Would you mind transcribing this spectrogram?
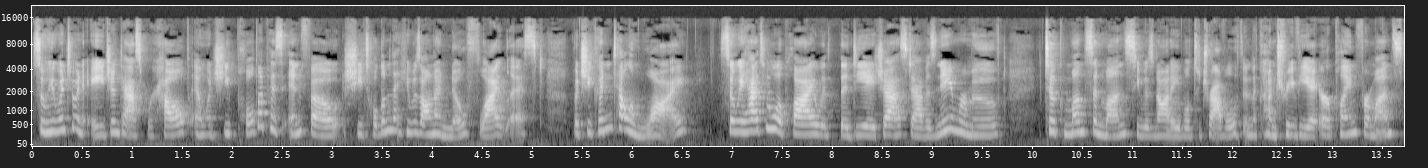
So he went to an agent to ask for help. And when she pulled up his info, she told him that he was on a no fly list, but she couldn't tell him why. So he had to apply with the DHS to have his name removed. It took months and months. He was not able to travel within the country via airplane for months.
